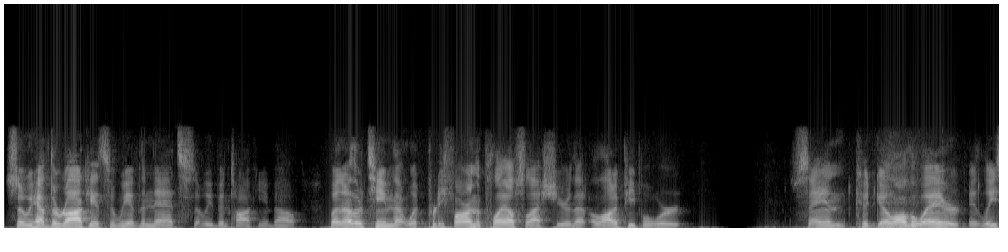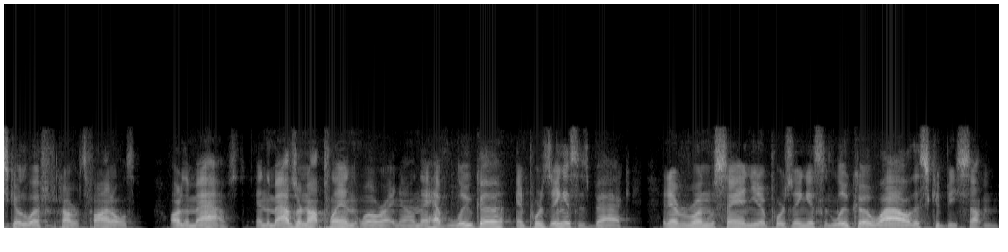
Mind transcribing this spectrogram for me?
So we have the Rockets and we have the Nets that we've been talking about. But another team that went pretty far in the playoffs last year that a lot of people were saying could go all the way or at least go to the Western Conference Finals are the Mavs. And the Mavs are not playing well right now. And they have Luka and Porzingis is back. And everyone was saying, you know, Porzingis and Luka, wow, this could be something.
